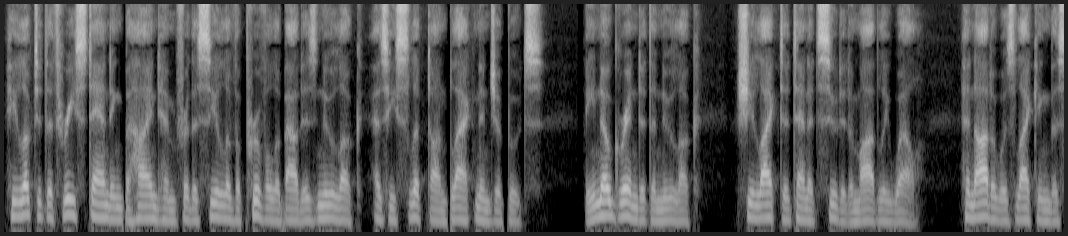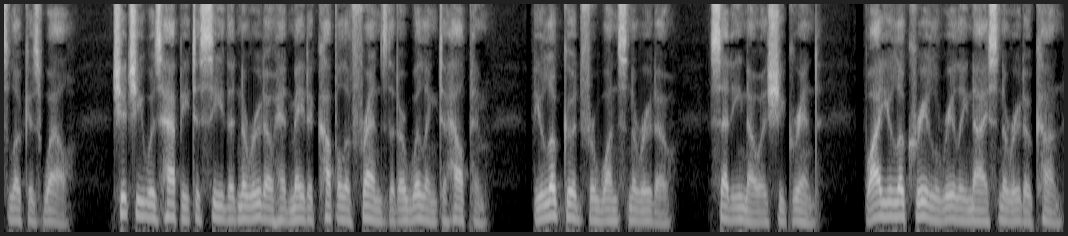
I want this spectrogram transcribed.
He looked at the three standing behind him for the seal of approval about his new look as he slipped on black ninja boots. Ino grinned at the new look. She liked it and it suited him oddly well. Hinata was liking this look as well. Chichi was happy to see that Naruto had made a couple of friends that are willing to help him. You look good for once Naruto. Said Ino as she grinned. Why you look real really nice Naruto-kun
